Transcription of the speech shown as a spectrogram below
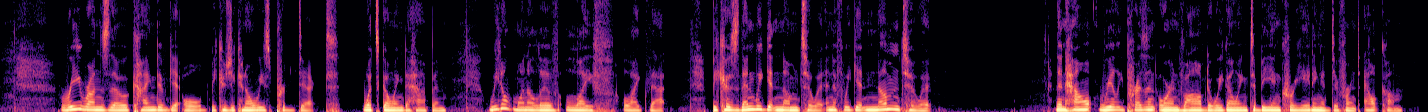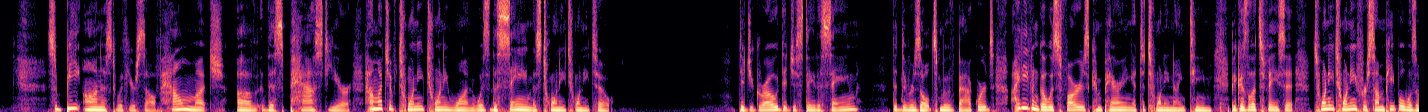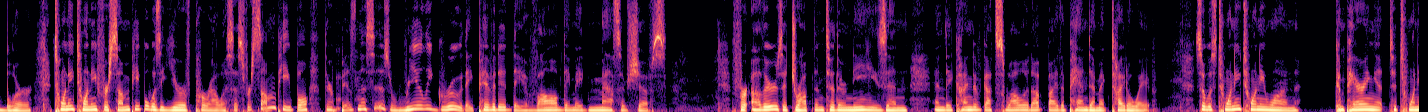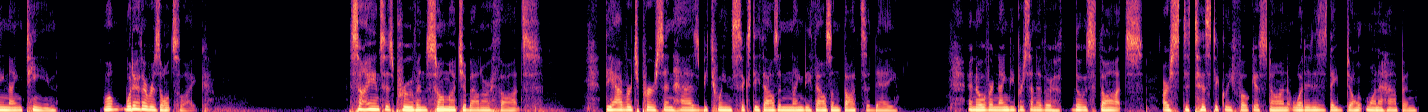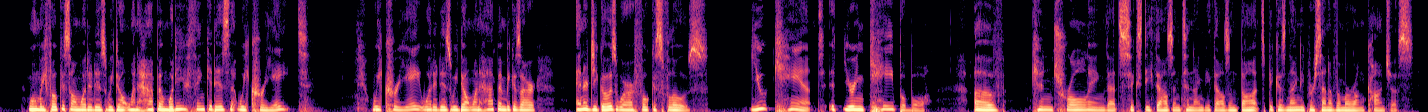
Reruns, though, kind of get old because you can always predict what's going to happen. We don't want to live life like that because then we get numb to it. And if we get numb to it, then how really present or involved are we going to be in creating a different outcome? So be honest with yourself. How much of this past year, how much of 2021 was the same as 2022? Did you grow? Did you stay the same? Did the results move backwards? I'd even go as far as comparing it to 2019 because let's face it, 2020 for some people was a blur. 2020 for some people was a year of paralysis. For some people, their businesses really grew. They pivoted, they evolved, they made massive shifts. For others, it dropped them to their knees and, and they kind of got swallowed up by the pandemic tidal wave. So was 2021 comparing it to 2019, well, what are the results like? Science has proven so much about our thoughts. The average person has between 60,000 and 90,000 thoughts a day. And over 90% of the, those thoughts are statistically focused on what it is they don't want to happen. When we focus on what it is we don't want to happen, what do you think it is that we create? We create what it is we don't want to happen because our energy goes where our focus flows. You can't, it, you're incapable of controlling that 60,000 to 90,000 thoughts because 90% of them are unconscious.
